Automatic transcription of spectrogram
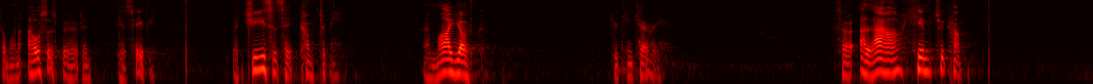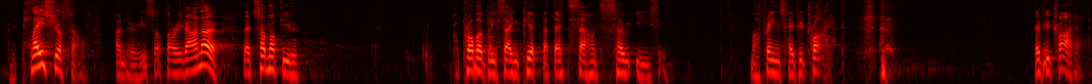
someone else's burden is heavy. But Jesus said, Come to me, and my yoke you can carry. So allow Him to come and Place yourself under his authority. I know that some of you are probably saying, Peet, but that sounds so easy. My friends, have you tried it? have you tried it?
